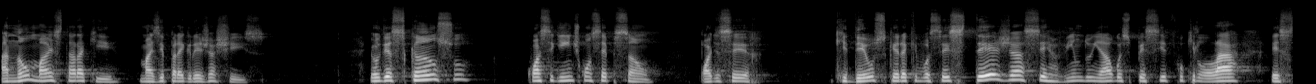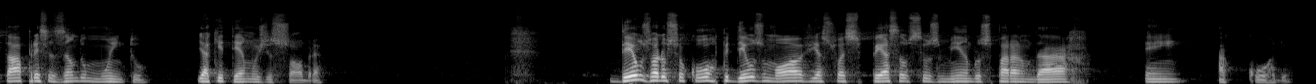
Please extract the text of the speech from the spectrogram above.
a não mais estar aqui, mas ir para a igreja X. Eu descanso com a seguinte concepção: pode ser que Deus queira que você esteja servindo em algo específico que lá está precisando muito e aqui temos de sobra. Deus olha o seu corpo e Deus move as suas peças, os seus membros para andar em acordo.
